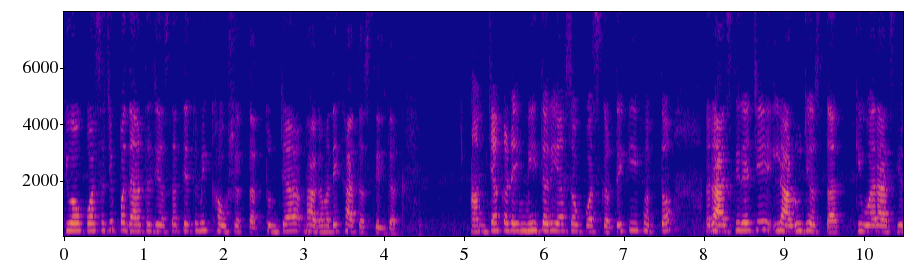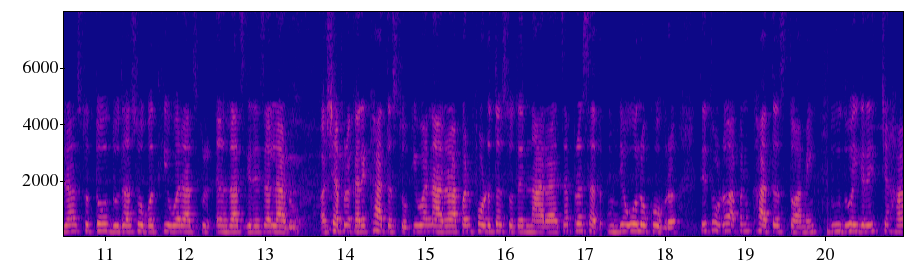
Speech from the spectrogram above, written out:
किंवा उपवासाचे पदार्थ जे असतात ते तुम्ही खाऊ शकतात. तुमच्या भागामध्ये खात असतील तर. आमच्याकडे मी तरी असा उपवास करते की फक्त राजगिऱ्याचे लाडू जे असतात किंवा राजगिरा असतो तो दुधासोबत किंवा राज राजगिऱ्याचा लाडू अशा प्रकारे खात असतो किंवा नारळ आपण फोडत असतो तर नारळाचा प्रसाद म्हणजे ओलं खोबरं ते थोडं आपण खात असतो आम्ही. दूध वगैरे चहा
